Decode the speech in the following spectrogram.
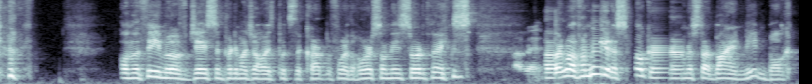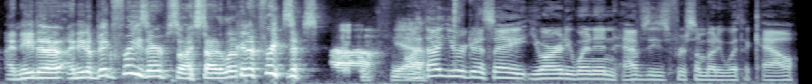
on the theme of Jason pretty much always puts the cart before the horse on these sort of things. love it. I was like, well, if I'm gonna get a smoker, I'm gonna start buying meat in bulk. I need a I need a big freezer, so I started looking at freezers. Uh, Oh, yeah, I thought you were gonna say you already went in halvesies for somebody with a cow.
